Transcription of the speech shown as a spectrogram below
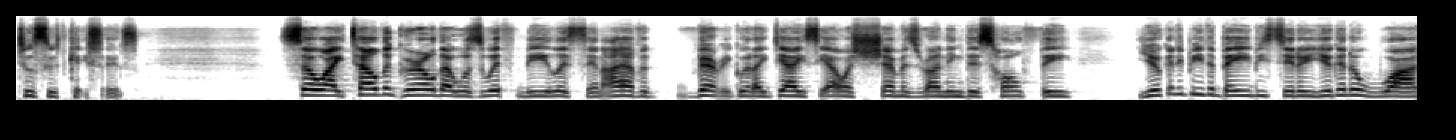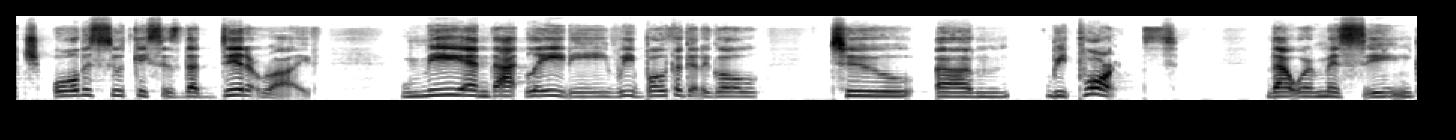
two suitcases. So I tell the girl that was with me, listen, I have a very good idea. I see how Hashem is running this whole thing. You're going to be the babysitter. You're going to watch all the suitcases that did arrive me and that lady, we both are going to go to um, reports that we're missing,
